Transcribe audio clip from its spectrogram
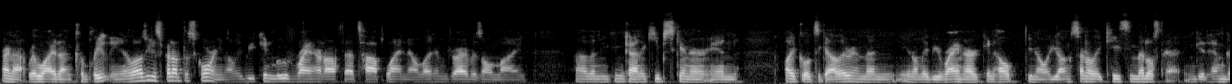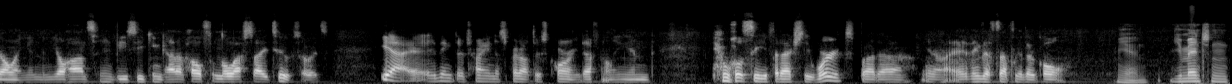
are not relied on completely. And it allows you to spread out the scoring. You know, maybe you can move Reinhart off that top line now, let him drive his own line. Uh, then you can kind of keep Skinner and Eichel together, and then you know maybe Reinhart can help you know a young center like Casey Mittelstadt and get him going, and then Johansson and Vesey can kind of help from the left side too. So it's yeah, I think they're trying to spread out their scoring definitely, and we'll see if it actually works. But uh, you know, I think that's definitely their goal. Yeah, you mentioned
